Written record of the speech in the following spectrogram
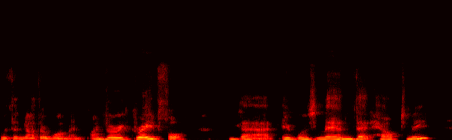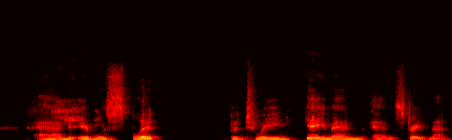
with another woman. I'm very grateful that it was men that helped me, and it was split between gay men and straight men.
